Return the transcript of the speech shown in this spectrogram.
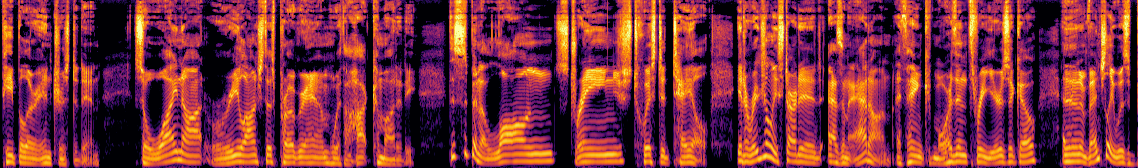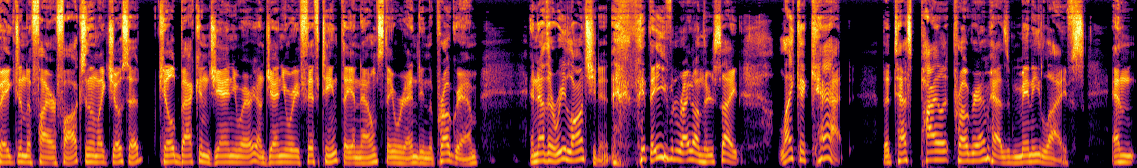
people are interested in. So why not relaunch this program with a hot commodity? This has been a long, strange, twisted tale. It originally started as an add-on, I think more than three years ago, and then eventually was baked into Firefox. And then, like Joe said, killed back in January. On January 15th, they announced they were ending the program. And now they're relaunching it. they even write on their site, like a cat. The test pilot program has many lives. And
